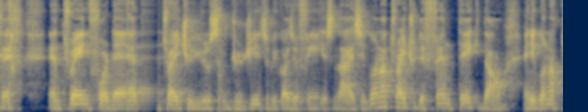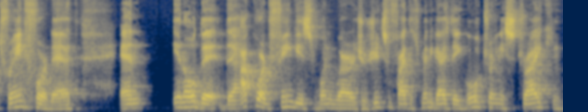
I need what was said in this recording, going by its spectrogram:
and, train for that and try to use some jiu-jitsu because you think it's nice. You're gonna try to defend takedown and you're gonna train for that. And you know the the awkward thing is when we're jiu-jitsu fighters, many guys they go training striking,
